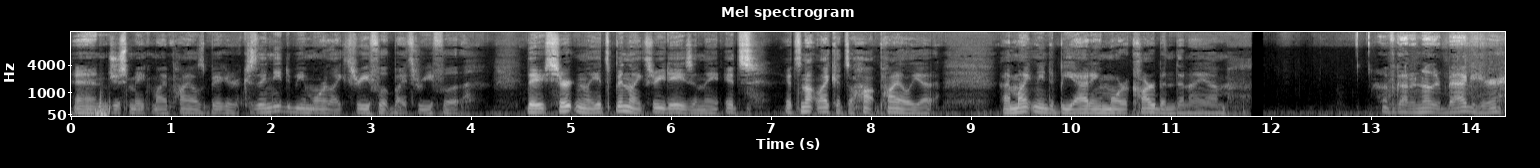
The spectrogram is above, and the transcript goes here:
and just make my piles bigger because they need to be more like three foot by three foot. They certainly, it's been like three days and they, it's, it's not like it's a hot pile yet. I might need to be adding more carbon than I am. I've got another bag here.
